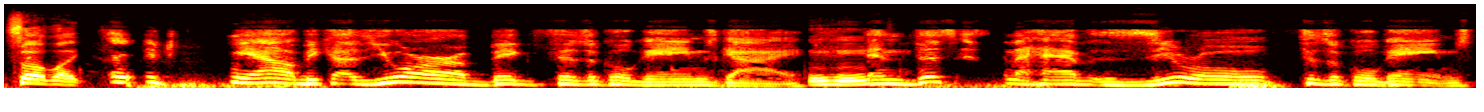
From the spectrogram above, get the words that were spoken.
so like, it, it me out because you are a big physical games guy, mm-hmm. and this is going to have zero physical games.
